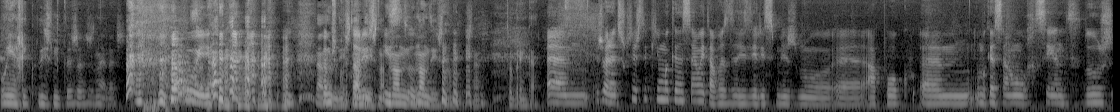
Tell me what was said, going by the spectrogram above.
O Henrique diz muitas asneiras. Ui. Não, Vamos não diz, cortar não isso não, não diz, não diz. não. Estou a brincar. Hum, Joana, tu escolheste aqui uma canção e estavas a dizer isso mesmo eh, há pouco. hum, uma canção recente dos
